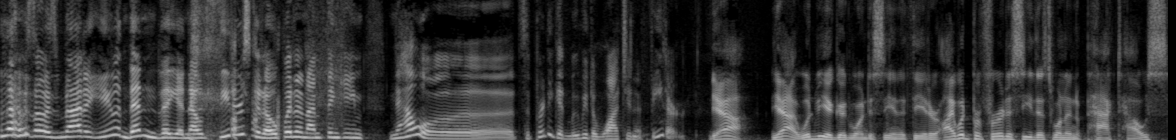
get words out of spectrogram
And i was always mad at you. And then they announced theaters could open and i'm thinking now uh, it's a pretty good movie to watch in a theater. Yeah. Yeah, it would be a good one to see in a theater. I would prefer to see this one in a packed house.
